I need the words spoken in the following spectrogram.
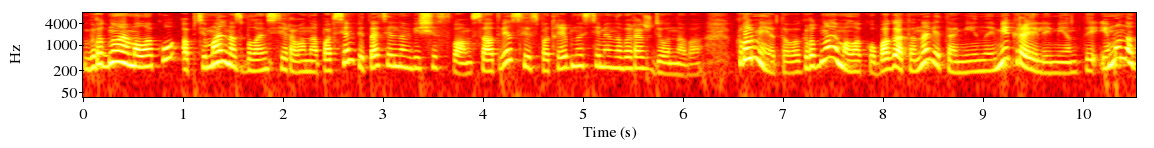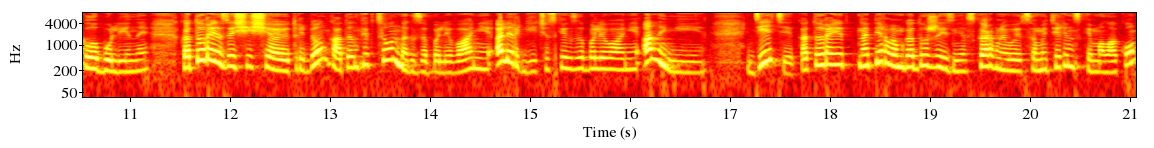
Грудное молоко оптимально сбалансировано по всем питательным веществам в соответствии с потребностями новорожденного. Кроме этого, грудное молоко богато на витамины, микроэлементы, иммуноглобулины, которые защищают ребенка от инфекционных заболеваний, аллергических заболеваний, анемии. Дети, которые на первом году жизни вскармливаются материнским молоком,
